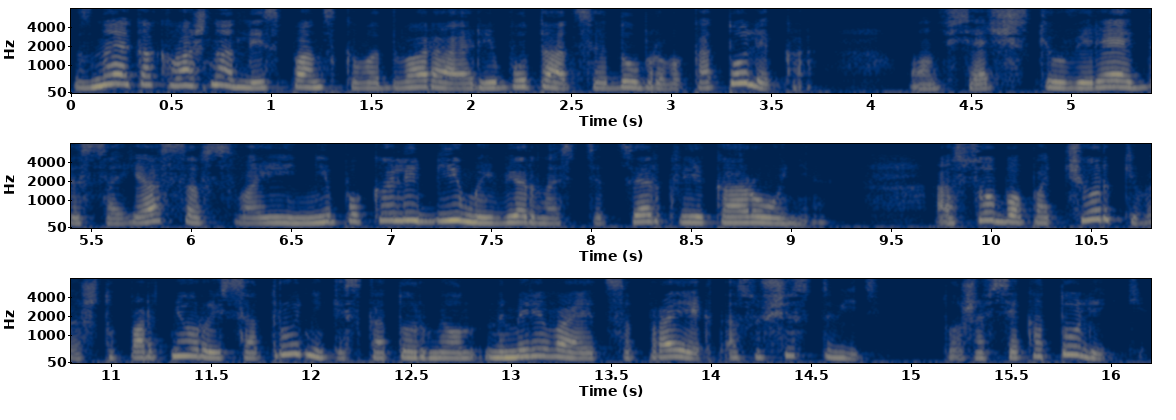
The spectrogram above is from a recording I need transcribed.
Зная, как важна для испанского двора репутация доброго католика, он всячески уверяет Десаяса в своей непоколебимой верности церкви и короне, особо подчеркивая, что партнеры и сотрудники, с которыми он намеревается проект осуществить, тоже все католики.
